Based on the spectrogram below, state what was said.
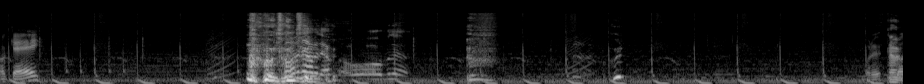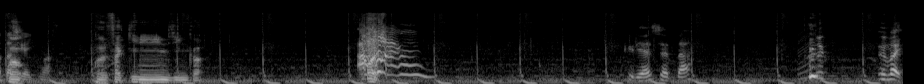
オッケー。危ない。危ない。危ない。これあ私が行きますこの先に人参がクリアしちゃったううまい。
